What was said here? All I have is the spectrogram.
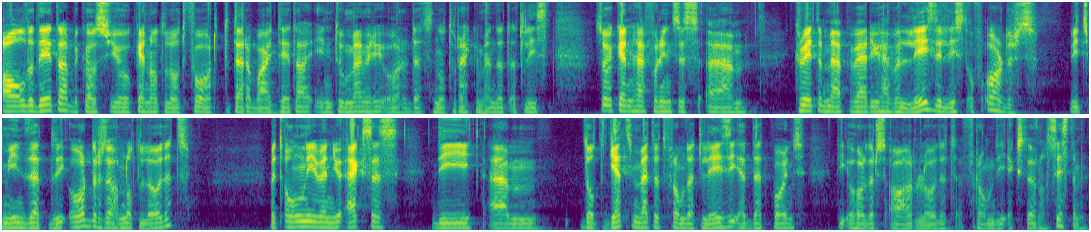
all the data because you cannot load four terabyte data into memory, or that's not recommended at least. So you can have, for instance, um, create a map where you have a lazy list of orders, which means that the orders are not loaded, but only when you access the um, .get method from that lazy, at that point, the orders are loaded from the external system.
